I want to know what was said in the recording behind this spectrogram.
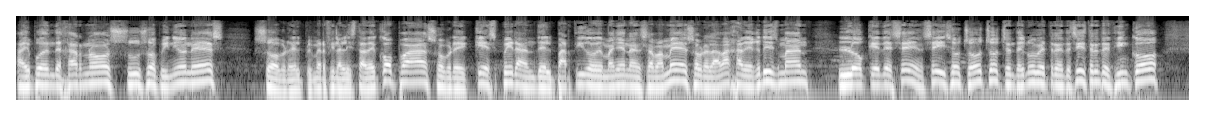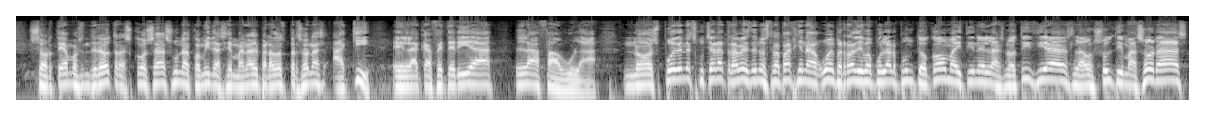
Ahí pueden dejarnos sus opiniones sobre el primer finalista de Copa, sobre qué esperan del partido de mañana en Samamés, sobre la baja de Griezmann, lo que deseen 688 89 36 35. Sorteamos entre otras cosas una comida semanal para dos personas aquí en la cafetería La Fábula. Nos pueden escuchar a través de nuestra página web radiopopular.com, ahí tienen las noticias, las últimas horas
